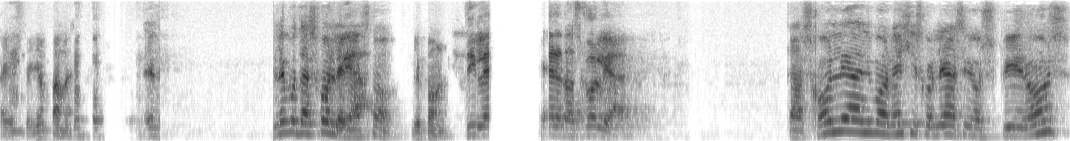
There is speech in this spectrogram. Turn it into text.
Γεια σου, Τελειό. Πάμε. Βλέπω τα σχόλια γι' Τελεία. αυτό. Λοιπόν, Τι λένε τα σχόλια; Τα σχόλια, λοιπόν, έχει σχολιάσει ο Σπύρος.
